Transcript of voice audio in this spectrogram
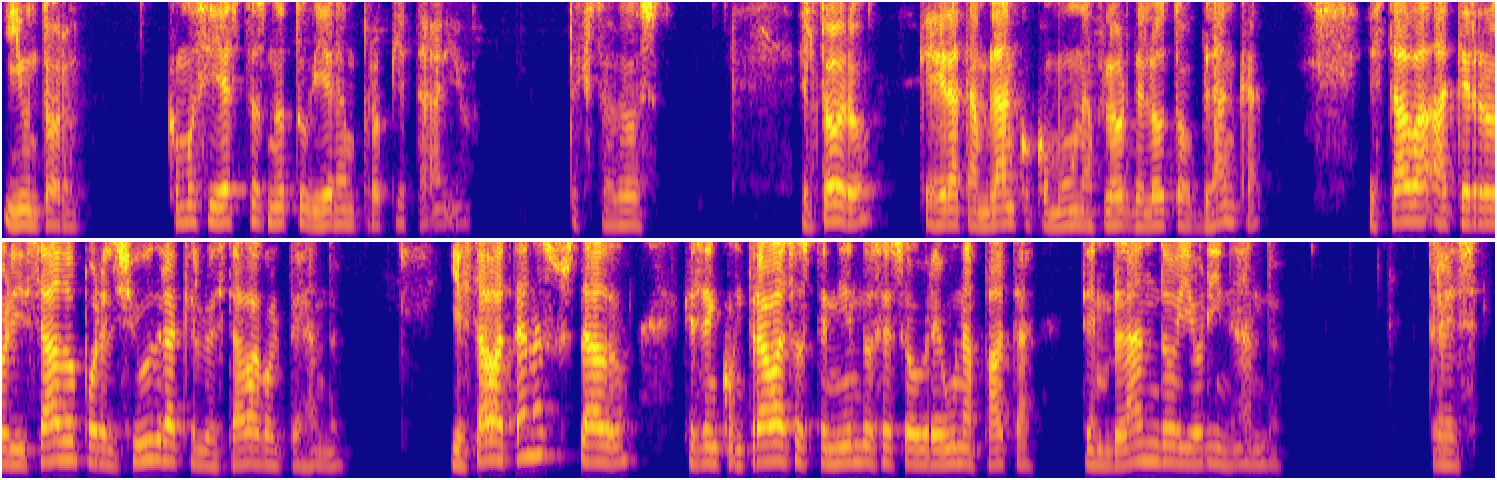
y un toro, como si estos no tuvieran propietario. Texto 2. El toro, que era tan blanco como una flor de loto blanca, estaba aterrorizado por el Shudra que lo estaba golpeando, y estaba tan asustado que se encontraba sosteniéndose sobre una pata, temblando y orinando. 3.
